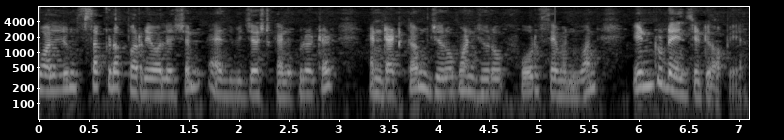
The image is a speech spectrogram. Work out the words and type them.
volume sucked up per revolution as we just calculated and that comes 0.0471 into density of air.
